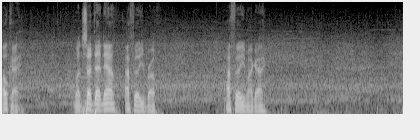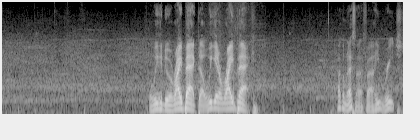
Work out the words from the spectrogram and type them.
Okay. Want to shut that down? I feel you, bro. I feel you, my guy. But we can do it right back, though. We get it right back. How come that's not a foul? He reached.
